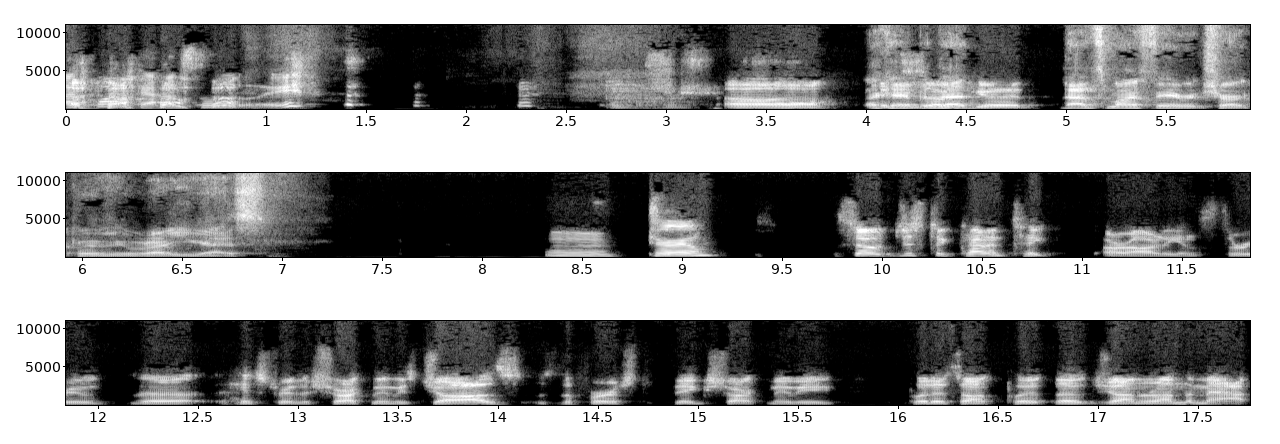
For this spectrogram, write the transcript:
aquatica absolutely oh Okay, it's but so that- good That's my favorite shark movie. What about you guys? Mm. drew so just to kind of take our audience through the history of the shark movies jaws was the first big shark movie put us on put the genre on the map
